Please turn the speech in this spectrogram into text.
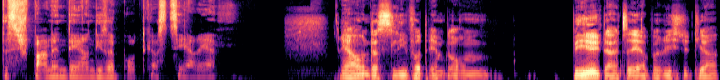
das Spannende an dieser Podcast-Serie. Ja, und das liefert eben auch ein Bild. Also er berichtet ja,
